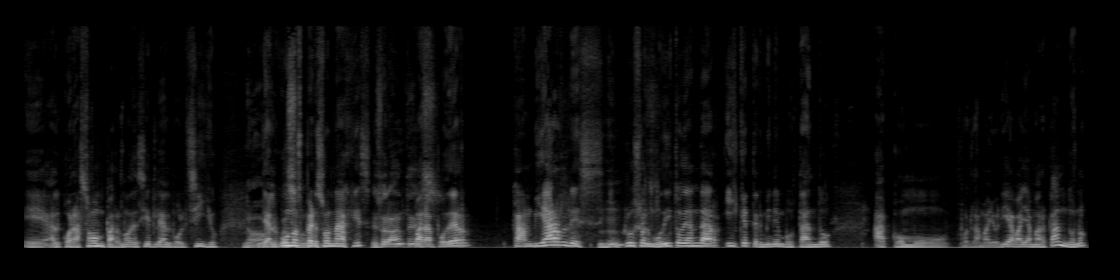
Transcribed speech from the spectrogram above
eh, al corazón, para no decirle al bolsillo, no, de algunos personajes Eso era antes. para poder cambiarles Uh -huh. incluso el mudito de andar y que terminen votando a como pues la mayoría vaya marcando, ¿no?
